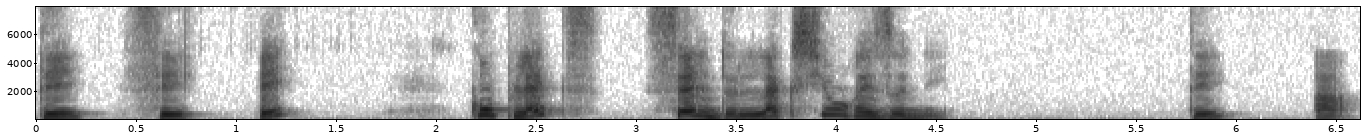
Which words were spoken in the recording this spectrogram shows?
TCP, complète celle de l'action raisonnée, TAR.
